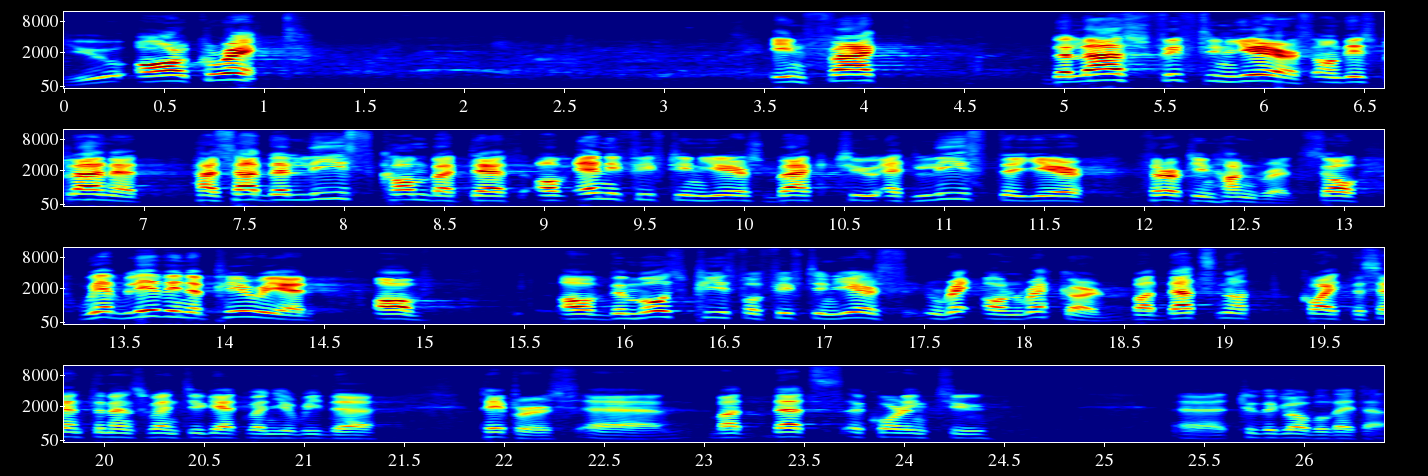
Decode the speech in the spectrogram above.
You are correct. In fact, the last 15 years on this planet has had the least combat death of any 15 years back to at least the year 1300. So we have lived in a period of, of the most peaceful 15 years re- on record, but that's not quite the sentiments when you get when you read the papers. Uh, but that's according to, uh, to the global data.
